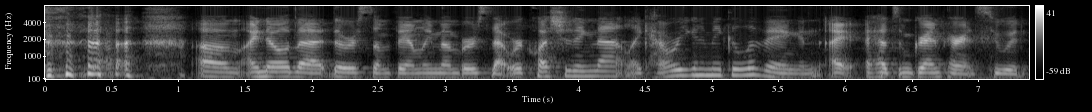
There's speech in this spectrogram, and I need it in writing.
um, I know that there were some family members that were questioning that, like, how are you going to make a living? And I, I, had some grandparents who would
